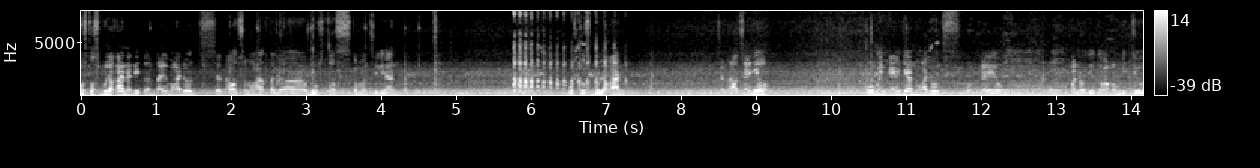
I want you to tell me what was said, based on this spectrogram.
Bustos Bulacan, nandito na tayo mga dudes. Shout out sa mga taga Bustos Kamansilihan Bustos Bulacan. Shout out sa inyo. Comment kayo dyan mga dudes. Kung kayong kung panood ito akong video.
